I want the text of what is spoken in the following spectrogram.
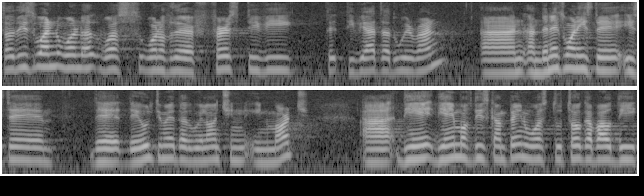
So this one, one was one of the first TV TV ads that we ran, and, and the next one is the is the the, the ultimate that we launched in, in March. Uh, the the aim of this campaign was to talk about the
